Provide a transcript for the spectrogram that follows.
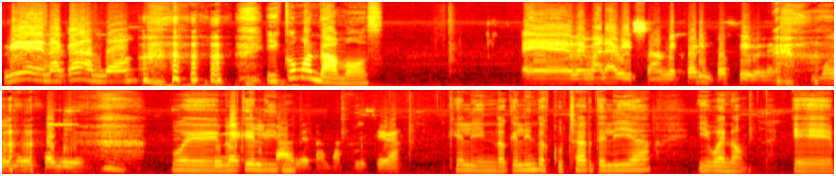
Bien, acá ando. ¿Y cómo andamos? Eh, de maravilla, mejor imposible. Muy, muy feliz. Bueno, qué lindo. Tanta felicidad. Qué lindo, qué lindo escucharte, Lía. Y bueno, eh,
